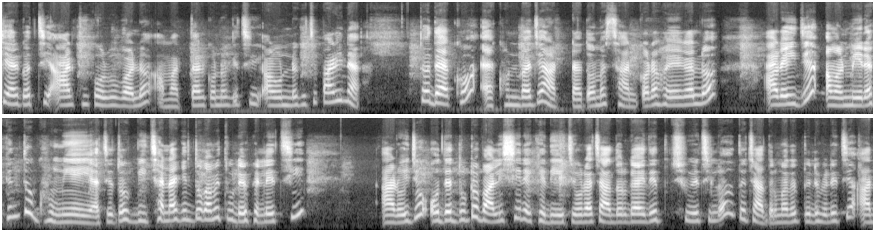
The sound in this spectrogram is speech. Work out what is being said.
শেয়ার করছি। আর কি করব বলো? আমার তো আর কোনো কিছু, আর অন্য কিছু পারি না। তো দেখো, এখন বাজে আটটা, তো আমার স্নান করা হয়ে গেল। আর এই যে আমার মেয়েরা কিন্তু ঘুমিয়েই আছে, তো বিছানা কিন্তু আমি তুলে ফেলেছি। আর ওই যে ওদের দুটো বালিশে রেখে দিয়েছি, ওরা চাদর গায়ে দিয়ে শুয়েছিল, তো চাদর মাদর তুলে ফেলেছি। আর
